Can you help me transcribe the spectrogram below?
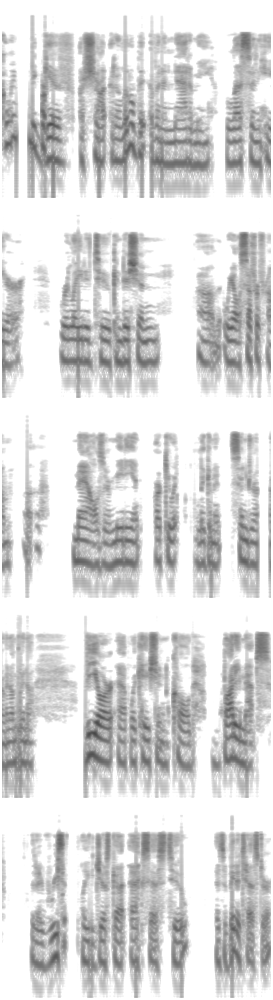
going to give a shot at a little bit of an anatomy lesson here related to condition um, that we all suffer from, uh, MALS or median arcuate ligament syndrome. And I'm in a VR application called Body Maps that I recently just got access to as a beta tester.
